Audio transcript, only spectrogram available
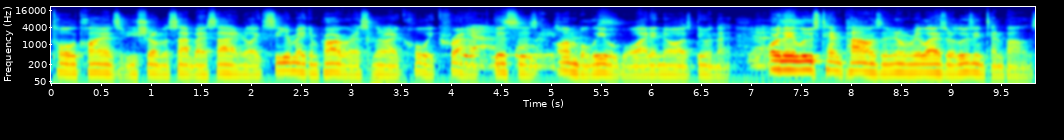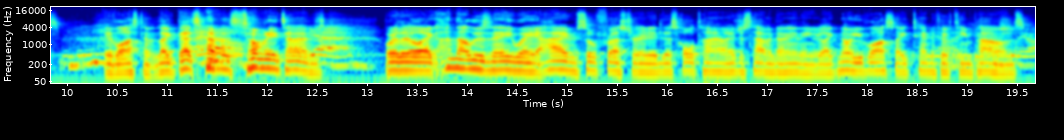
told clients you show them the side by side and you're like, "See, you're making progress," and they're like, "Holy crap, Yeah, this so is times. unbelievable! I didn't know I was doing that." Yes. Or they lose ten pounds and they don't realize they're losing ten pounds. They've lost ten. Like that's Mm-hmm. I happened know. so many times Yeah. Where they're like, "I'm not losing anyway. I'm so frustrated this whole time. I just haven't done anything." You're like, "No, you've lost like ten Yeah, to fifteen like pounds."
